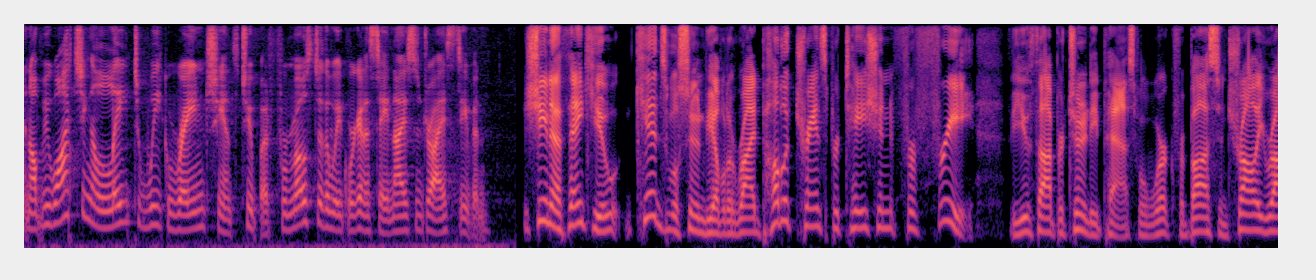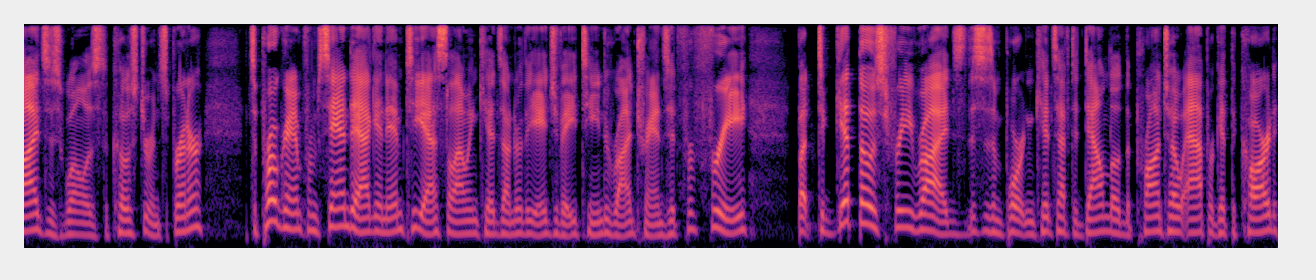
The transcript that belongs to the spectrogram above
And I'll be watching a late week rain chance too, but for most of the week, we're going to stay nice and dry, Stephen. Sheena, thank you. Kids will soon be able to ride public transportation for free. The Youth Opportunity Pass will work for bus and trolley rides as well as the coaster and sprinter. It's a program from Sandag and MTS allowing kids under the age of 18 to ride transit for free. But to get those free rides, this is important. Kids have to download the Pronto app or get the card.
